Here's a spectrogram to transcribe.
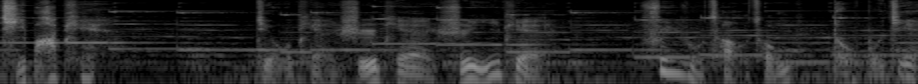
七八片、九片、十片、十一片，飞入草丛都不见，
